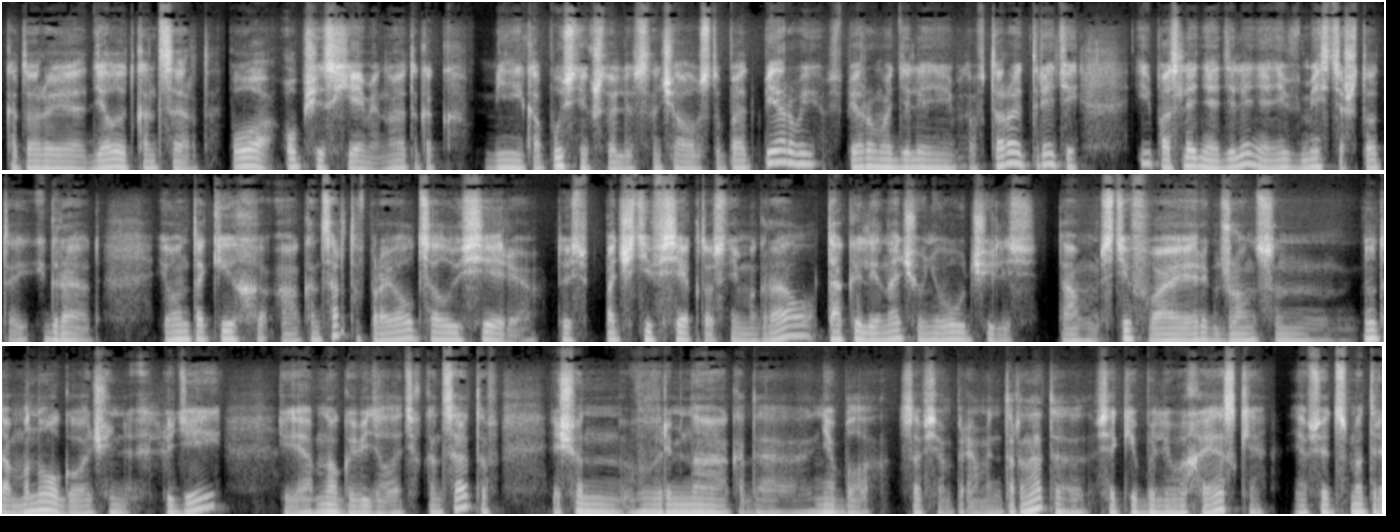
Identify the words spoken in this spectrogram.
которые делают концерт по общей схеме. Но это как мини-капустник, что ли. Сначала выступает первый в первом отделении, потом второй, третий, и последнее отделение, они вместе что-то играют. И он таких а, концертов провел целую серию. То есть почти все, кто с ним играл, так или иначе у него учились. Там Стив Вай, Эрик Джонсон, ну, там много очень людей. Я много видел этих концертов. Еще во времена, когда не было совсем прям интернета, всякие были VHS ки, я все это смотрел.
